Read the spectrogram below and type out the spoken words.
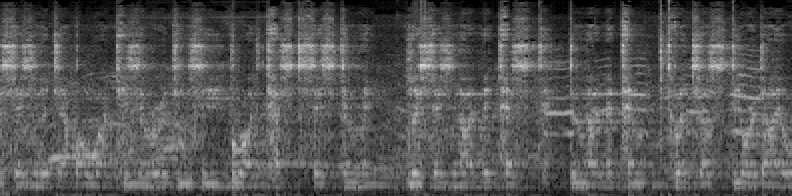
This is the devil work's emergency broadcast system. This is not a test. Do not attempt to adjust your dial.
